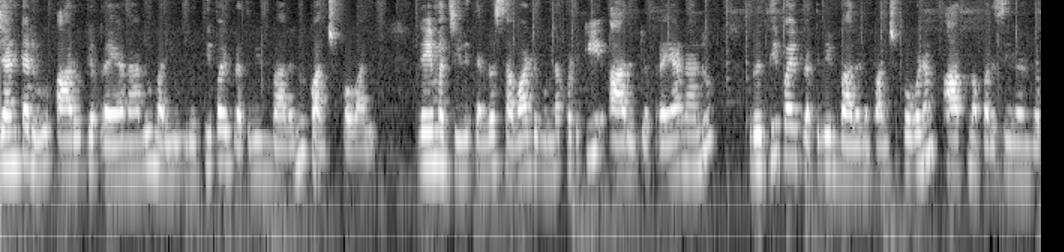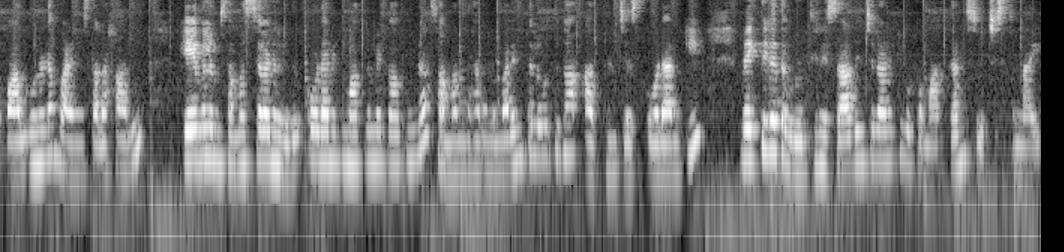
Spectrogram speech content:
జంటలు ఆరోగ్య ప్రయాణాలు మరియు వృద్ధిపై ప్రతిబింబాలను పంచుకోవాలి. ప్రేమ జీవితంలో సవాళ్ళు ఉన్నప్పటికీ ఆరోగ్య ప్రయాణాలు వృద్ధిపై ప్రతిబింబాలను పంచుకోవడం ఆత్మ పరిశీలనలో పాల్గొనడం ఆయన సలహాలు కేవలం సమస్యలను ఎదుర్కోవడానికి మాత్రమే కాకుండా సంబంధాలను మరింత లోతుగా అర్థం చేసుకోవడానికి వ్యక్తిగత వృద్ధిని సాధించడానికి ఒక మార్గాన్ని సూచిస్తున్నాయి.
